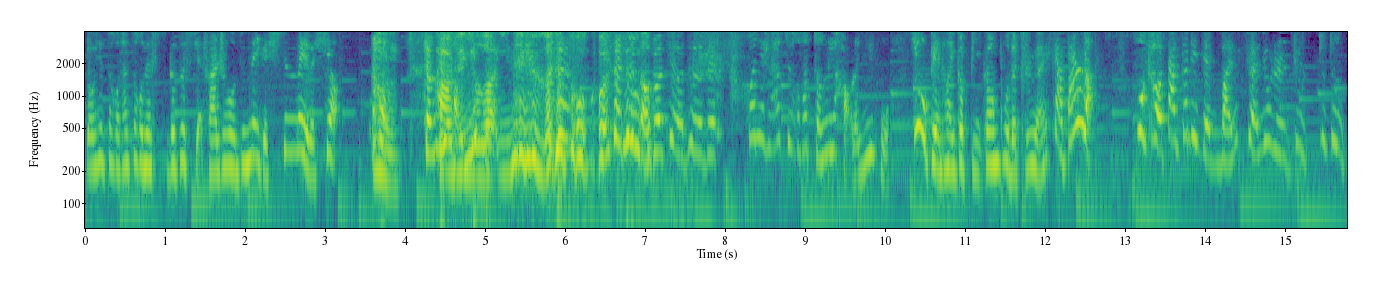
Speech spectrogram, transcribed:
尤其最后他最后那四个字写出来之后，就那个欣慰的笑。然后整理好衣服，一那只鹅就走过去，就走过去了。对对对，关键是他最后他整理好了衣服，又变成一个比更部的职员下班了。我靠，大哥这简完全就是就就就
